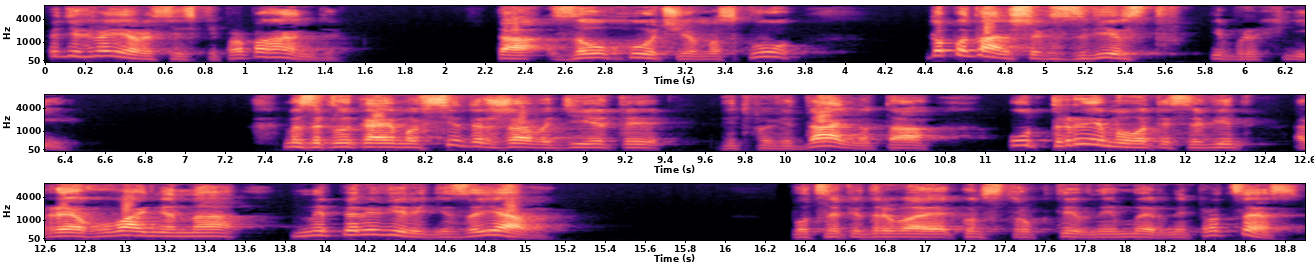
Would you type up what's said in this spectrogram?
підіграє російській пропаганді та заохочує Москву до подальших звірств і брехні. Ми закликаємо всі держави діяти відповідально та утримуватися від реагування на неперевірені заяви, бо це підриває конструктивний мирний процес,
